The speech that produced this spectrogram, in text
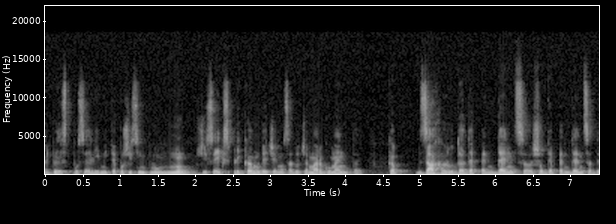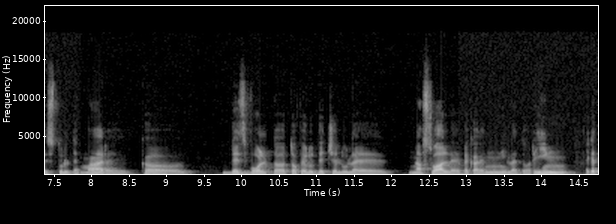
Trebuie să puse limite, pur și simplu nu. Și să explicăm de ce nu, să aducem argumente. Că zahărul dă dependență și o dependență destul de mare, că dezvoltă tot felul de celule nasoale pe care nu ni le dorim. Adică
